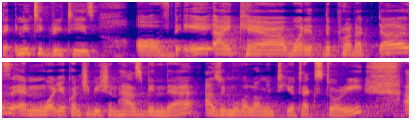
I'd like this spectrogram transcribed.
the nitty-gritties of the AiCare, what it, the product does, and what your contribution has been there as we move along into your tech story. Uh,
